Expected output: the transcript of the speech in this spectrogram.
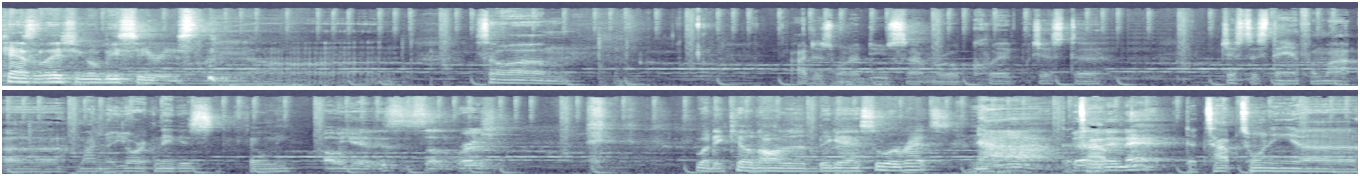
Cancellation gonna be serious. So um, I just want to do something real quick, just to just to stand for my uh my New York niggas. Feel me? Oh yeah, this is a celebration. What they killed all the big ass sewer rats? Nah, the better top- than that. The top twenty uh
